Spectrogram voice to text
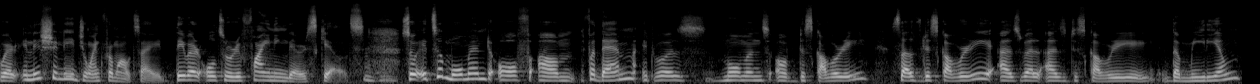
were initially joined from outside, they were also refining their skills. So it's a moment of, um, for them, it was moments of discovery, self-discovery, as well as discovery the medium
